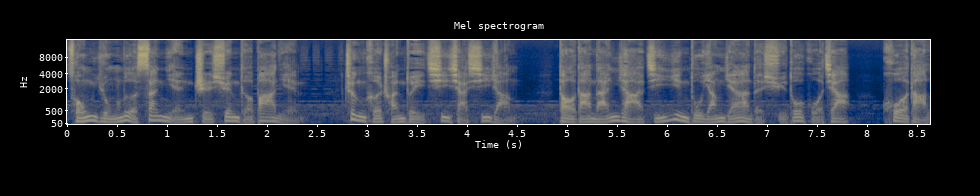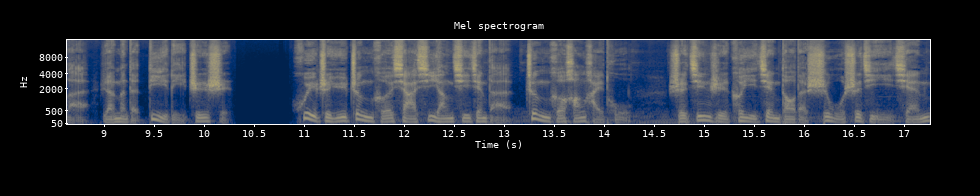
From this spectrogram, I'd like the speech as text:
从永乐三年至宣德八年，郑和船队七下西洋，到达南亚及印度洋沿岸的许多国家。扩大了人们的地理知识。绘制于郑和下西洋期间的《郑和航海图》，是今日可以见到的15世纪以前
